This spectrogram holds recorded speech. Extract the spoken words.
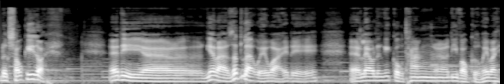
được 6 kg rồi. Thế thì uh, nghĩa là rất là uể oải để Ờ, leo lên cái cầu thang ờ, đi vào cửa máy bay.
